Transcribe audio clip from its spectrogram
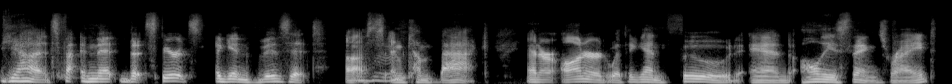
Yeah, it's fa- and that that spirits again visit us mm-hmm. and come back and are honored with again food and all these things, right?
